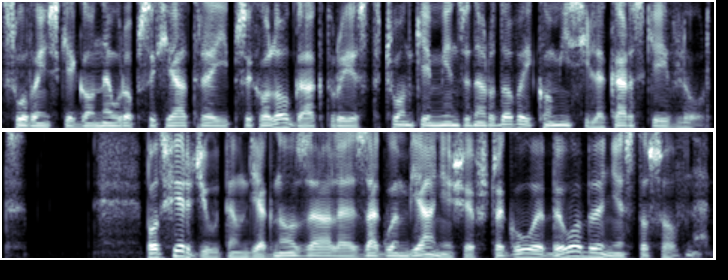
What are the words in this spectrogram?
słoweńskiego neuropsychiatrę i psychologa, który jest członkiem Międzynarodowej Komisji Lekarskiej w Lourdes. Potwierdził tę diagnozę, ale zagłębianie się w szczegóły byłoby niestosowne.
